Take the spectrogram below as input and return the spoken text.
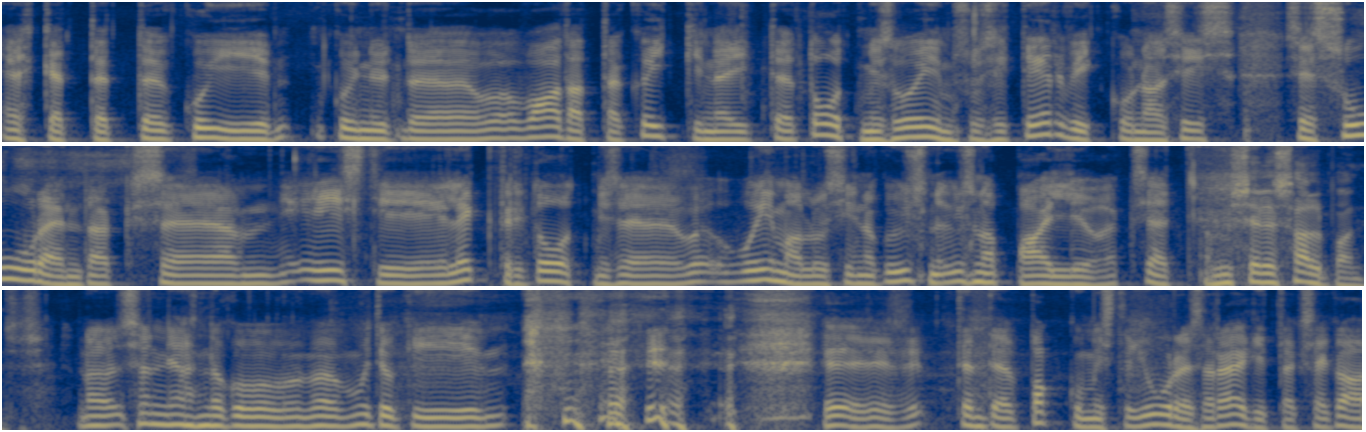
ehk et, et kui, kui nüüd eh, vaadata kõiki neid tootmisvõimsusi tervikuna, siis see suurendaks eh, Eesti elektri tootmise võimalusi nagu üsna, üsna palju, eks, et aga mis selles halba on siis? No see on jah, nagu muidugi nende pakkumiste juures räägitakse ka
